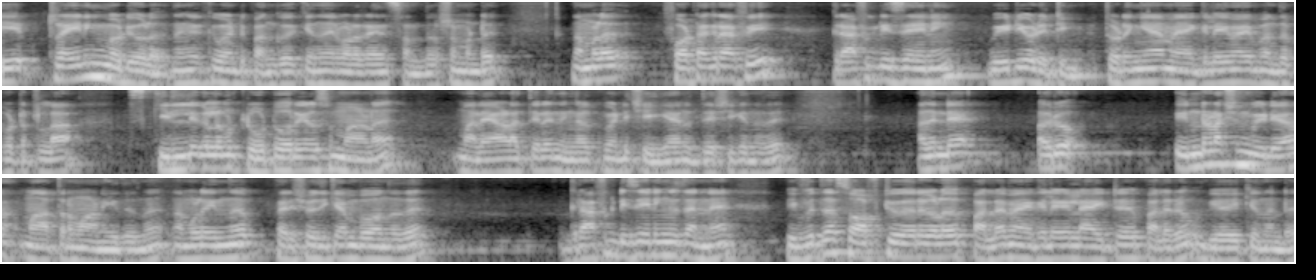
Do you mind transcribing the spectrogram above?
ഈ ട്രെയിനിങ് മൊഡ്യൂൾ നിങ്ങൾക്ക് വേണ്ടി പങ്കുവെക്കുന്നതിന് വളരെ സന്തോഷമുണ്ട്. നമ്മൾ photography graphic designing video editing തുടങ്ങിയ മേഖലയുമായി ബന്ധപ്പെട്ടിട്ടുള്ള സ്കില്ലുകളും ട്യൂട്ടോറിയൽസുമാണ് മലയാളത്തിൽ നിങ്ങൾക്ക് വേണ്ടി ചെയ്യാൻ ഉദ്ദേശിക്കുന്നത്. അതിന്റെ ഒരു ഇൻട്രൊഡക്ഷൻ വീഡിയോ മാത്രമാണ് ഇതെന്ന് നമ്മൾ ഇന്ന് പരിശോധിക്കാൻ പോകുന്നത് ഗ്രാഫിക് ഡിസൈനിങ്ങിൽ തന്നെ വിവിധ സോഫ്റ്റ്വെയറുകൾ പല മേഖലകളിലായിട്ട് പലരും ഉപയോഗിക്കുന്നുണ്ട്.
